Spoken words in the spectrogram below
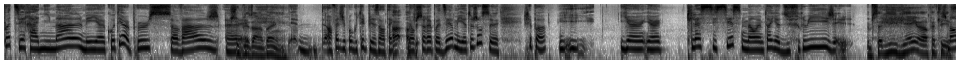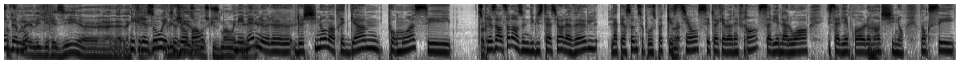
pas dire animal, mais il y a un côté un peu sauvage. euh, chez plaisantin. en fait, j'ai pas goûté le plaisantin, Ah, donc je saurais pas dire, mais il y a toujours ce, je sais pas, il y, a un, il y a un classicisme, mais en même temps, il y a du fruit. J'ai- Ça vieillit bien, en fait, les, surtout les, les grésiers. euh, la- la- la- Les gréseaux est les toujours gréseaux, bon. excuse-moi, oui, mais les- même le, le, le chinon d'entrée de gamme, pour moi, c'est. Tu présentes ça dans une dégustation à l'aveugle, la personne ne se pose pas de questions, c'est un cabernet franc, ça vient de la Loire et ça vient probablement Ouais. de Chinon. Donc c'est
